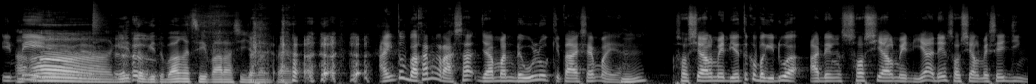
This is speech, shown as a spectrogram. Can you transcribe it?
ini. Ah, gitu gitu banget sih parah sih zaman pet. Aing tuh bahkan ngerasa zaman dahulu kita SMA ya. Hmm? sosial media tuh kebagi dua. Ada yang sosial media, ada yang social messaging.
